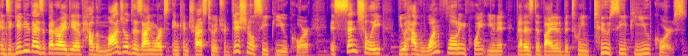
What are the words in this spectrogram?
And to give you guys a better idea of how the module design works in contrast to a traditional CPU core, essentially you have one floating point unit that is divided between two CPU cores.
